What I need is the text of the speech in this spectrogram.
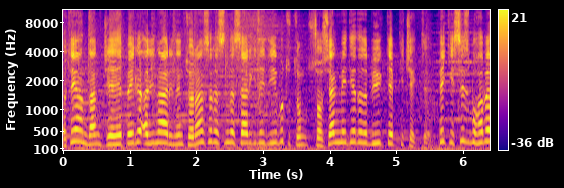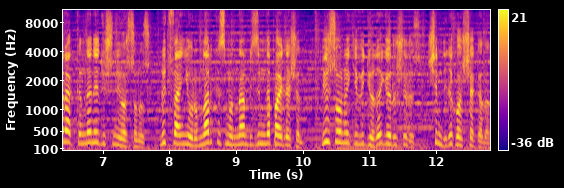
Öte yandan CHP'li Ali Nari'nin tören sırasında sergilediği bu tutum sosyal medyada da büyük tepki çekti. Peki siz bu haber hakkında ne düşünüyorsunuz? Lütfen yorumlar kısmından bizimle paylaşın. Bir sonraki videoda görüşürüz. Şimdilik hoşçakalın.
